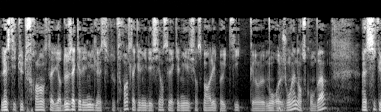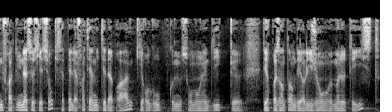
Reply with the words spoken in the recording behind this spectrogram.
l'Institut de France, c'est-à-dire deux académies de l'Institut de France, l'Académie des sciences et l'Académie des sciences morales et politiques, euh, m'ont rejoint dans ce combat, ainsi qu'une une association qui s'appelle la Fraternité d'Abraham, qui regroupe, comme son nom l'indique, euh, des représentants des religions euh, monothéistes.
